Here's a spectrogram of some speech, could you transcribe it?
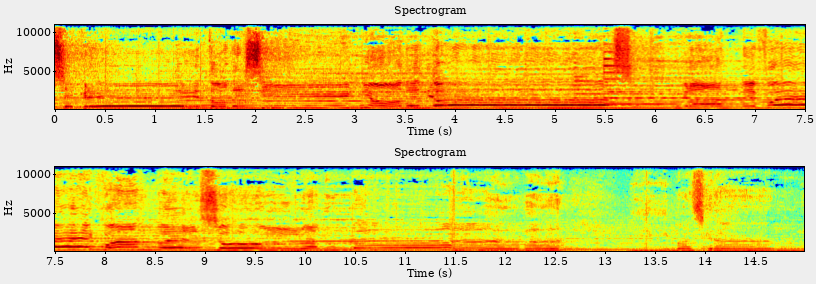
secreto designio de Dios. Y más grande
